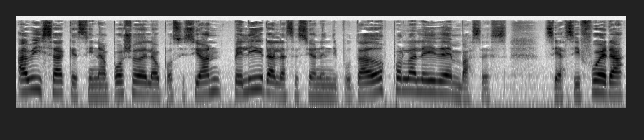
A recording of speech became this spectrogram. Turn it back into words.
avisa que sin apoyo de la oposición peligra la sesión en diputados por la ley de envases. Si así fuera,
